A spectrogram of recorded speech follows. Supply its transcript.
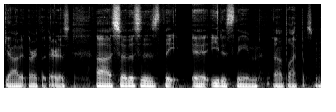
Got it. The right foot. There it is. Uh, so this is the uh, Edith's theme, uh, Black Bosom.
